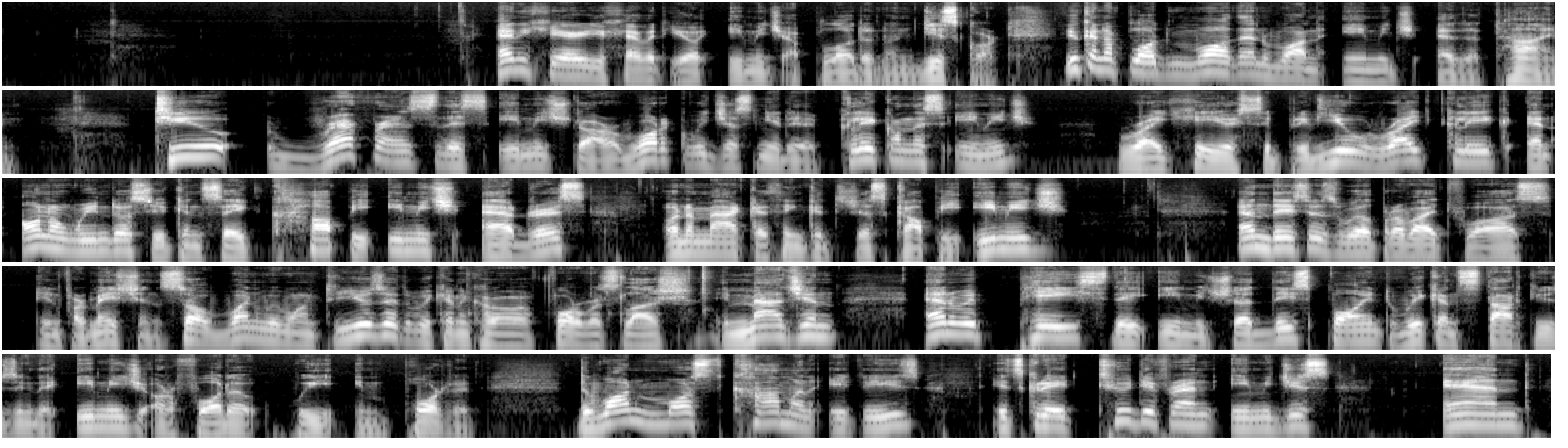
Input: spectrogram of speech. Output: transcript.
And here you have it, your image uploaded on Discord. You can upload more than one image at a time. To reference this image to our work, we just need to click on this image. Right here you see preview, right click, and on a Windows you can say copy image address. On a Mac, I think it's just copy image and this is will provide for us information. So when we want to use it, we can go forward slash imagine and we paste the image. So at this point, we can start using the image or photo we imported. The one most common it is, it's create two different images and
